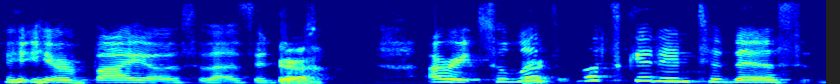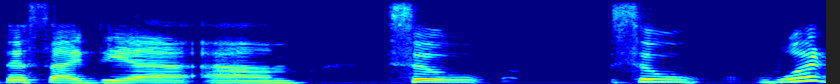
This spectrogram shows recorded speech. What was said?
yeah. your bio. So that was interesting. Yeah. All right. So let's right. let's get into this this idea. Um, so so what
